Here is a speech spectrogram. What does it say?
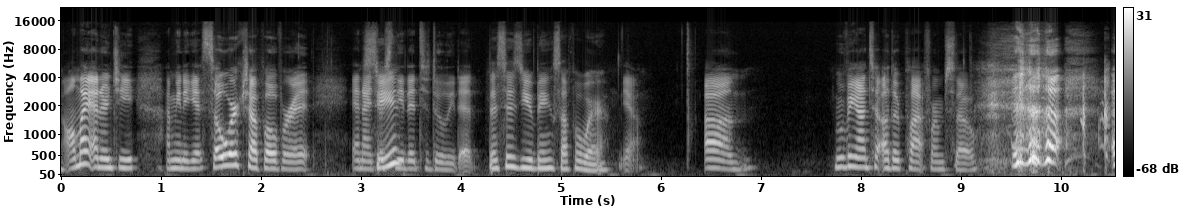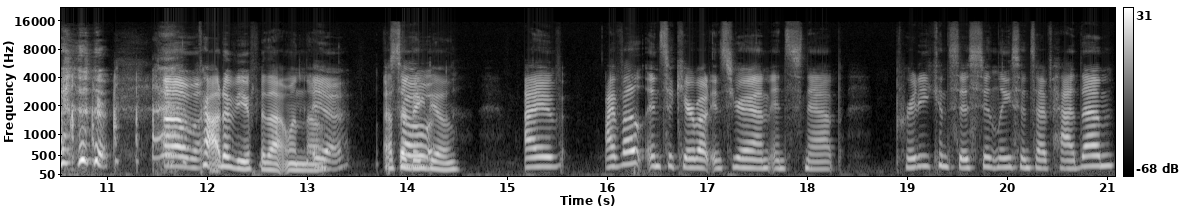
drain all my energy. I'm going to get so worked up over it. And I See? just needed to delete it. This is you being self-aware. Yeah. Um, moving on to other platforms though. um, Proud of you for that one, though. yeah. That's a big deal. I've I felt insecure about Instagram and Snap pretty consistently since I've had them.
